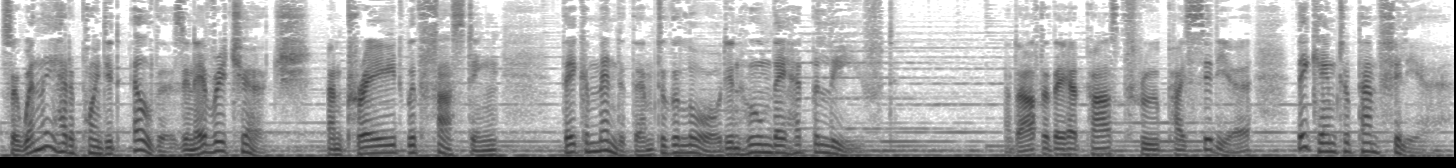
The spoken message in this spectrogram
So when they had appointed elders in every church, and prayed with fasting, they commended them to the Lord in whom they had believed. And after they had passed through Pisidia, they came to Pamphylia.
